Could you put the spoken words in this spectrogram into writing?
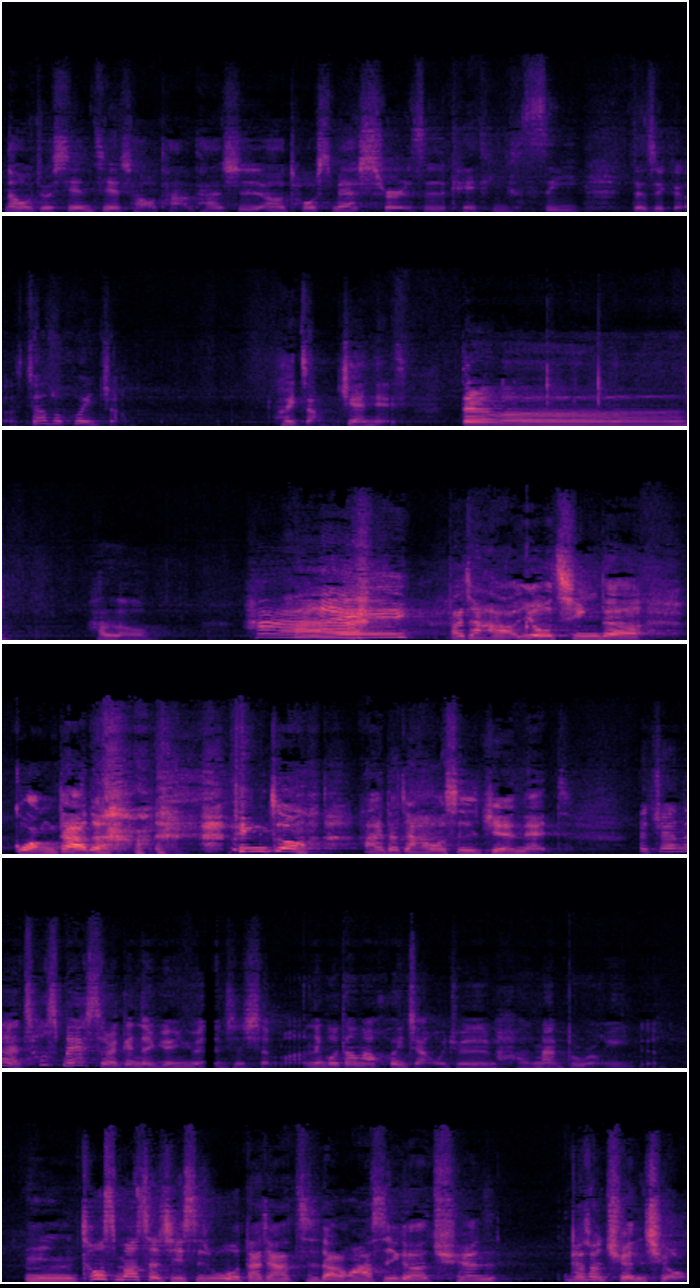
那我就先介绍他，他是呃 Toastmasters 是 KTC 的这个叫做会长，会长 Janet。噔了，Hello。嗨，大家好，右青的广大的听众，嗨，大家好，我是 Janet。那 Janet，Toastmaster 跟你的渊源是什么？能够当到会长，我觉得好像蛮不容易的。嗯，Toastmaster 其实如果大家知道的话，它是一个全应该算全球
